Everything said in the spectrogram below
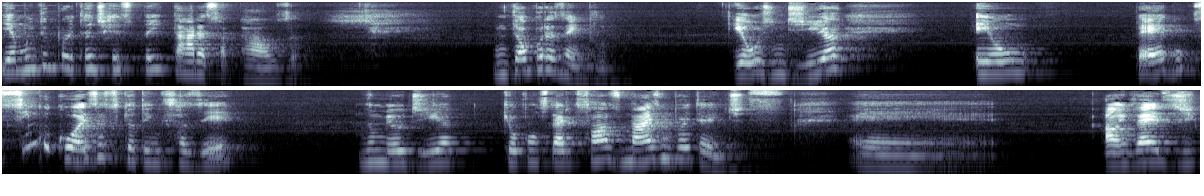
e é muito importante respeitar essa pausa. Então, por exemplo, eu hoje em dia eu pego cinco coisas que eu tenho que fazer no meu dia que eu considero que são as mais importantes. É... Ao invés de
